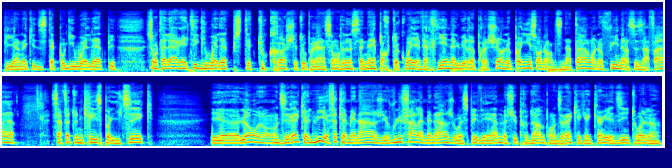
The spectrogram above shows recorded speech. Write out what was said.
puis il y en a qui disaient c'était pas Guy Wellet, puis ils sont allés arrêter Guy Wellet, puis c'était tout croche cette opération-là. C'était n'importe quoi, il y avait rien à lui reprocher. On a pogné son ordinateur, on a fouillé dans ses affaires. Ça a fait une crise politique. Et euh, là, on, dirait que lui, il a fait le ménage. Il a voulu faire le ménage au SPVM, M. Prudhomme, puis on dirait que quelqu'un il a dit, toi, là,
